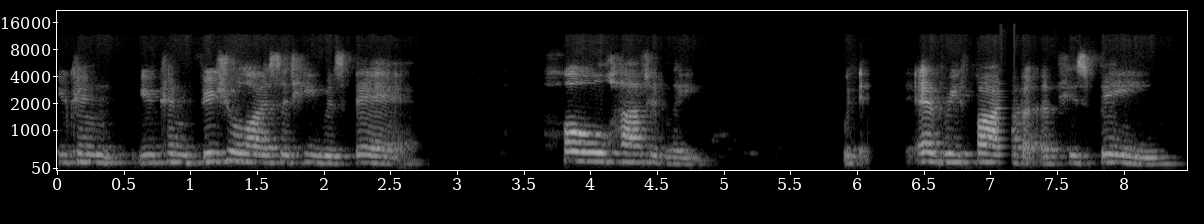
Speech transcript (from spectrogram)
You can, you can visualize that he was there wholeheartedly with every fiber of his being,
